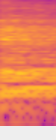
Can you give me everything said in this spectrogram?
been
